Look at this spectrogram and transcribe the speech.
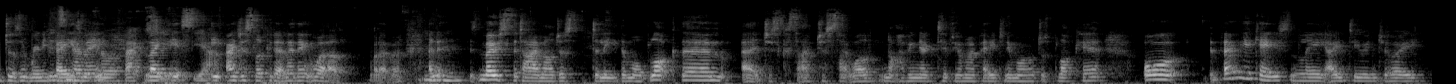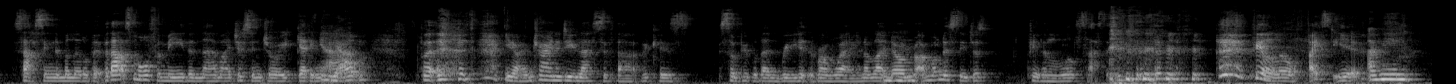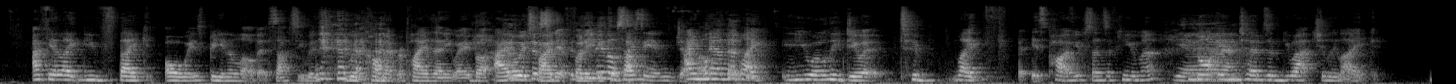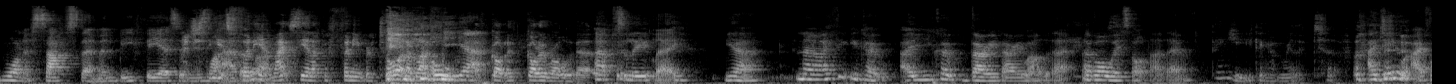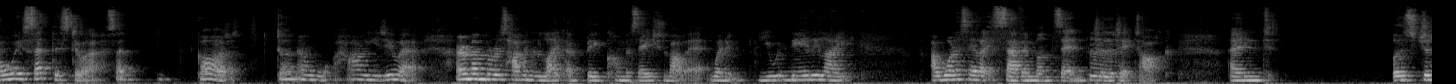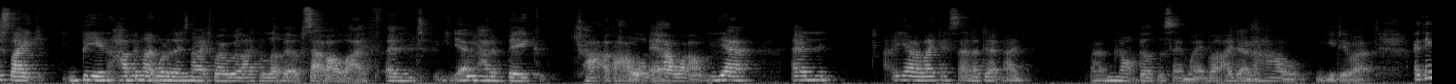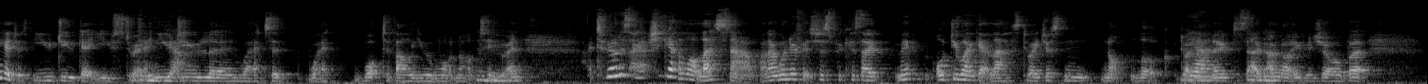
doesn't really phase me. like you, it's, yeah. Mm-hmm. it- I just look at it and I think, well, whatever. And it, most of the time, I'll just delete them or block them, uh, just because I'm just like, well, not having negativity on my page anymore. I'll just block it. Or very occasionally, I do enjoy sassing them a little bit, but that's more for me than them. I just enjoy getting it Yeah. out. But you know, I'm trying to do less of that because some people then read it the wrong way, and I'm like, no, Mm-hmm. I'm, I'm honestly just feeling a little sassy, feeling a little feisty here. I mean, I feel like you've like always been a little bit sassy with with comment replies anyway, but I always Just find it funny because I, sassy in I know that like you only do it to like it's part of your sense of humor, Yeah. not in terms of you actually like want to sass them and be fierce and I just think whatever. it's funny. but- I might see like a funny retort, and I'm like, oh, Yeah. I've got to, got to roll with it. Absolutely, yeah. No, I think you cope. Uh, you cope very, very well with it. I've always thought that though. Thank you. You think I'm really tough? I do. I've always said this to her. I said, God, I don't know how you do it. I remember us having like a big conversation about it when it, you were nearly like, I want to say like seven months in to the TikTok, and us just like being having like one of those nights where we were like a little bit upset about life, and Yeah. we had a big chat about it. powwow. Yeah, and yeah, like I said, I don't. I, I'm not built the same way, but I don't know how you do it. I think I just you do get used to it, and you Yeah. do learn where to where what to value and what not to. Mm-hmm. And to be honest, I actually get a lot less now, and I wonder if it's just because I maybe or do I get less? Do I just n- not look? Do I Yeah. Mm-hmm. not notice? it? I'm, I'm not even sure, but.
